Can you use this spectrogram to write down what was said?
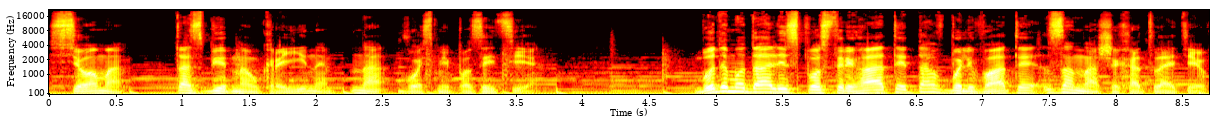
сьома та збірна України на восьмій позиції. Будемо далі спостерігати та вболівати за наших атлетів.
